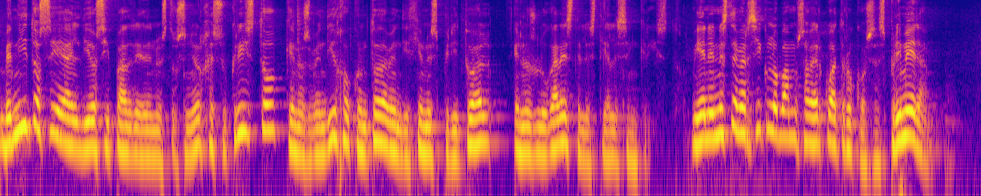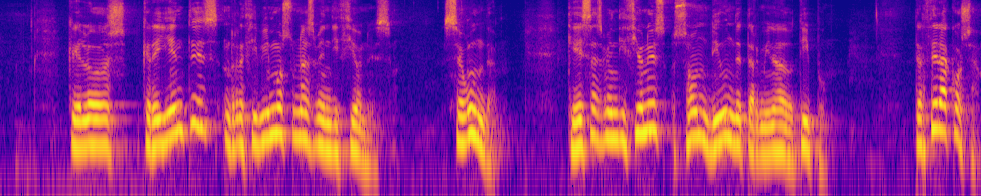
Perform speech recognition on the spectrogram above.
Bendito sea el Dios y Padre de nuestro Señor Jesucristo, que nos bendijo con toda bendición espiritual en los lugares celestiales en Cristo. Bien, en este versículo vamos a ver cuatro cosas. Primera, que los creyentes recibimos unas bendiciones. Segunda, que esas bendiciones son de un determinado tipo. Tercera cosa,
